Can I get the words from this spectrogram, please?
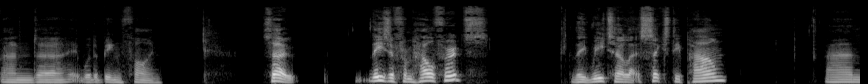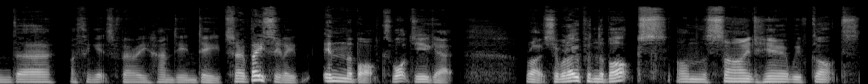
and uh, it would have been fine. So, these are from Halfords. They retail at £60 and uh, I think it's very handy indeed. So basically, in the box, what do you get? Right, so we'll open the box. On the side here, we've got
